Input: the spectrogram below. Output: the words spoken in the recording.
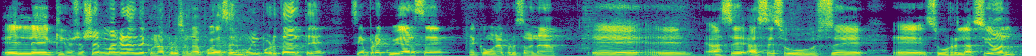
el eh, más grande que una persona puede hacer. Muy importante siempre cuidarse de cómo una persona eh, eh, hace, hace sus, su relación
